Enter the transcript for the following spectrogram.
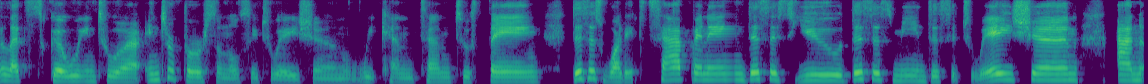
let's go into an interpersonal situation. We can tend to think, this is what is happening, this is you, this is me in this situation. And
